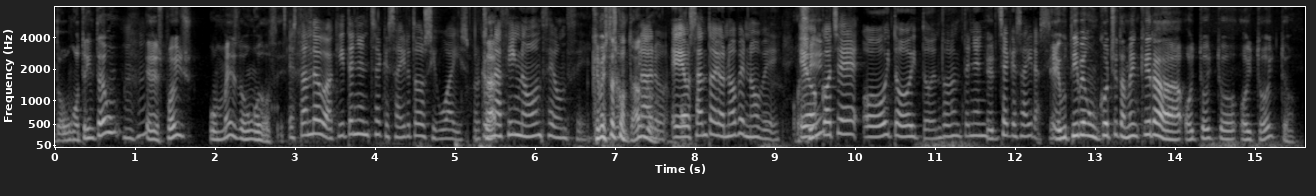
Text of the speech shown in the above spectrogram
do 1 ao 31, uh -huh. e despois un mes do 1 ao 12. Estando eu aquí teñen che que sair todos iguais, porque claro. eu nacín no 11 11. Que me estás contando? Claro, e o santo é o 9 9, o e sí? o coche o 8 8, entón teñen eh, che que sair así. Eu tive un coche tamén que era 8888.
